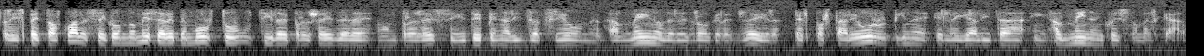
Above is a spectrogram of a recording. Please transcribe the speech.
rispetto al quale secondo me sarebbe molto utile procedere a un processo di depenalizzazione almeno delle droghe leggere per portare ordine e legalità in, almeno in questo mercato.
